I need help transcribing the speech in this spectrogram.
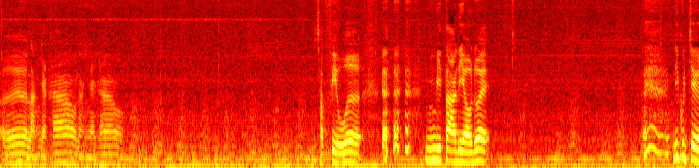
เออ หลังอย่าเข้า หลังอย่าเข้าช็อตฟิลเวอร์ มีตาเดียวด้วย นี่กูเจอ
